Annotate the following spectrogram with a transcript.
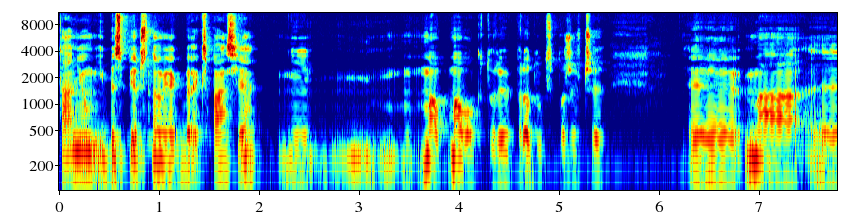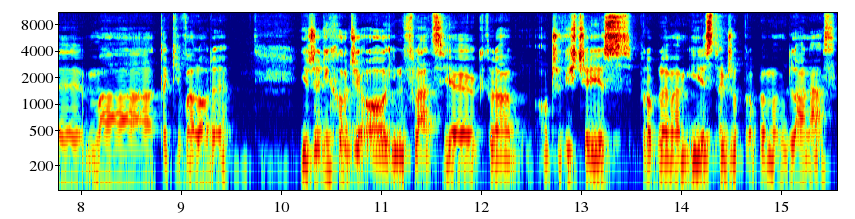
tanią i bezpieczną jakby ekspansję. Mało który produkt spożywczy e, ma, e, ma takie walory. Jeżeli chodzi o inflację, która oczywiście jest problemem i jest także problemem dla nas,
